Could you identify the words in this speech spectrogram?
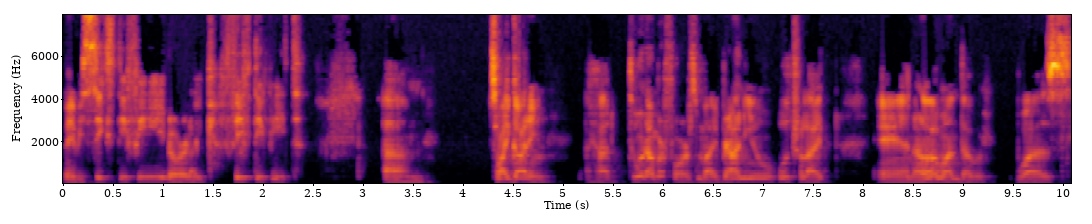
maybe 60 feet or like 50 feet. Um, so I got in I had two number fours, my brand new ultralight, and another one that was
